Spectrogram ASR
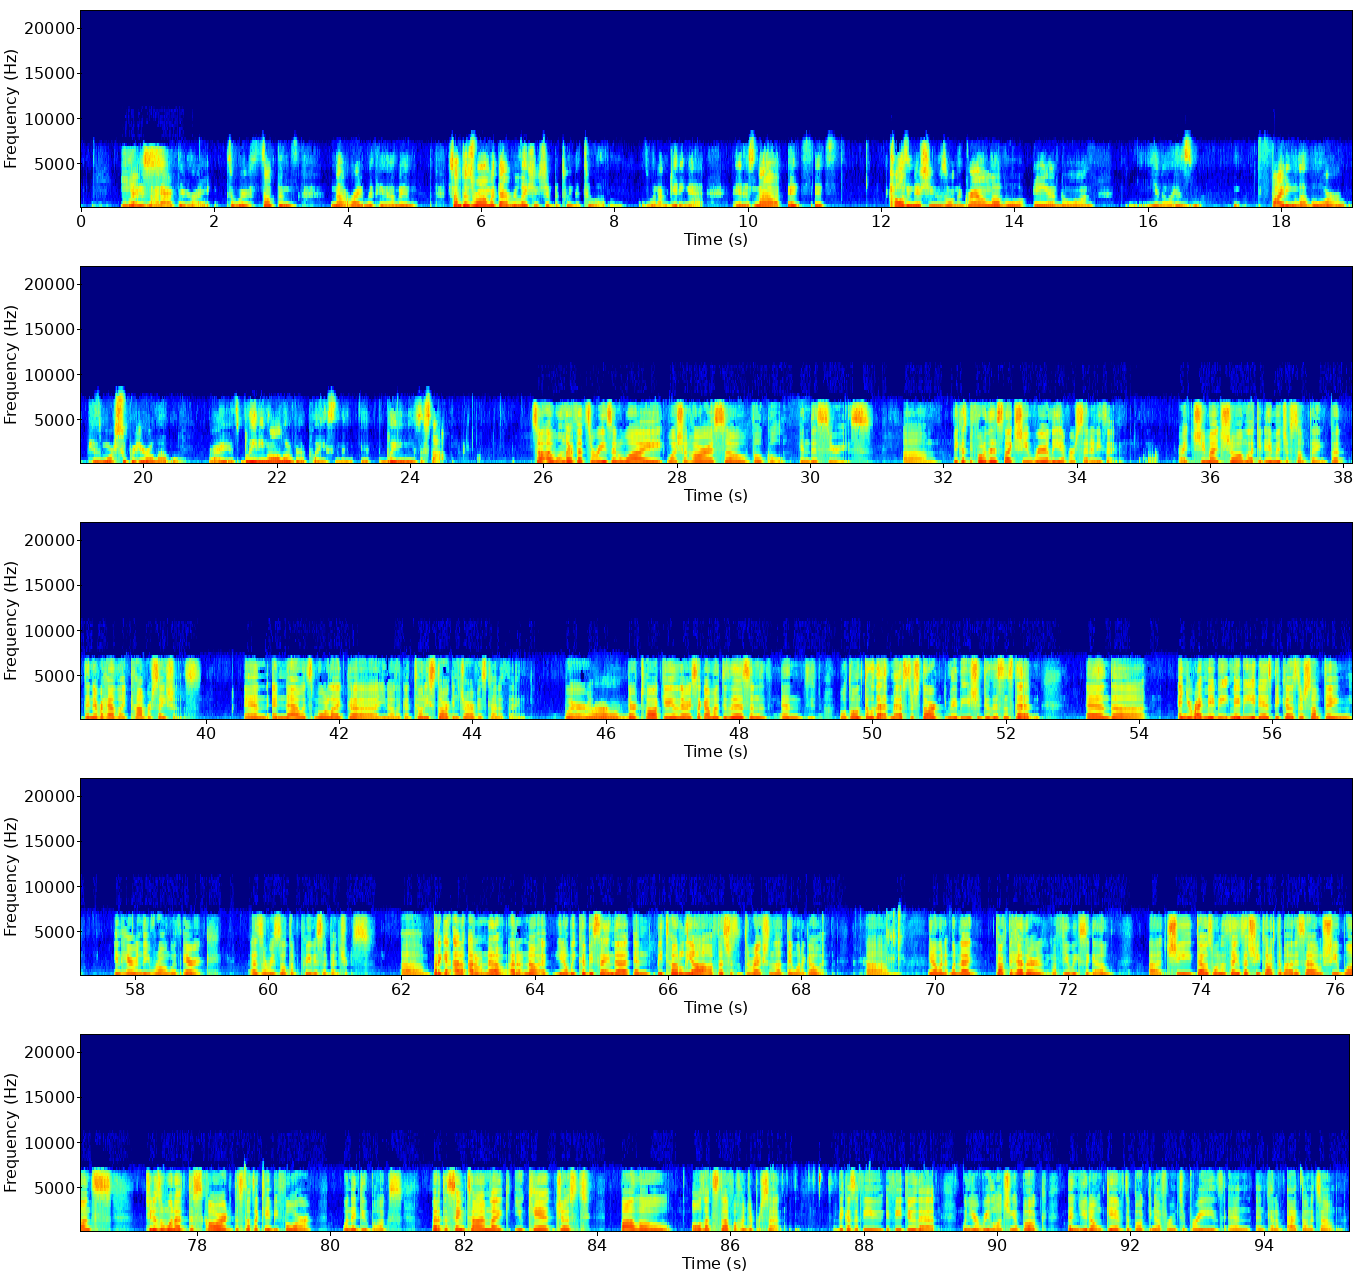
Where he's not acting right, to where something's not right with him, and something's wrong with that relationship between the two of them. Is what I'm getting at, and it's not. It's it's causing issues on the ground level and on you know his fighting level or his more superhero level right it's bleeding all over the place and it, it, the bleeding needs to stop So I wonder if that's the reason why why Shanhara is so vocal in this series. Um, because before this, like she rarely ever said anything. Right? She might show him like an image of something, but they never had like conversations. And and now it's more like uh, you know, like a Tony Stark and Jarvis kind of thing. Where right. they're talking and they're like I'm gonna do this and and well don't do that Master Stark. Maybe you should do this instead. And uh and you're right. Maybe maybe it is because there's something inherently wrong with Eric as a result of previous adventures. Um but again I don't I don't know. I don't know. I, you know we could be saying that and be totally off. That's just the direction that they want to go in. Um you know when when I talked to Heather a few weeks ago uh, she that was one of the things that she talked about is how she wants she doesn't want to discard the stuff that came before when they do books, but at the same time, like you can't just follow all that stuff 100% because if you if you do that when you're relaunching a book, then you don't give the book enough room to breathe and and kind of act on its own,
